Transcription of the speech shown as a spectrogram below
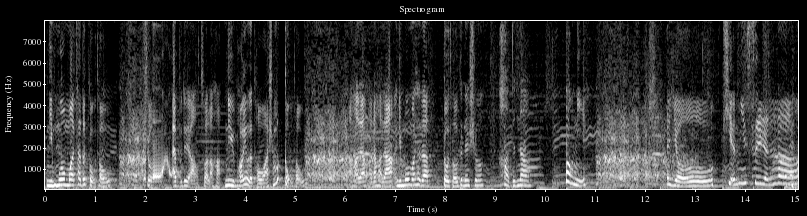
你摸摸她的狗头，说，哎不对啊，错了哈，女朋友的头啊，什么狗头？啊，好的好的好的，你摸摸她的狗头，跟她说，好的呢，抱你。哎呦，甜蜜死人了！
